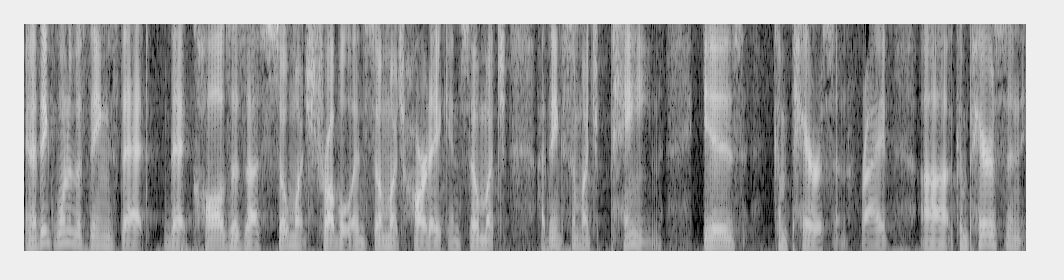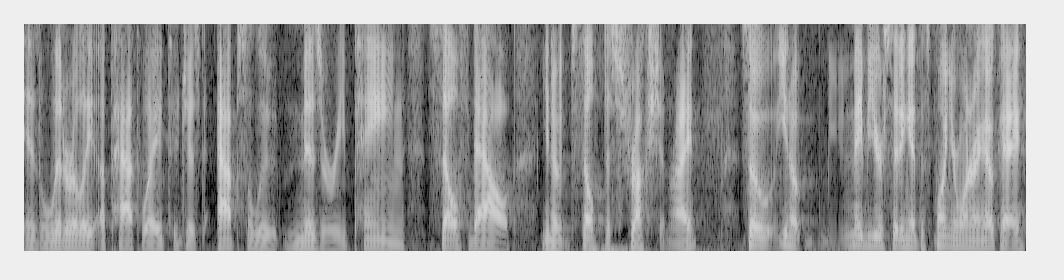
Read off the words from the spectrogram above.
And I think one of the things that that causes us so much trouble and so much heartache and so much, I think, so much pain is comparison, right? Uh, comparison is literally a pathway to just absolute misery, pain, self doubt, you know, self destruction, right? So, you know, maybe you're sitting at this point, you're wondering, okay,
